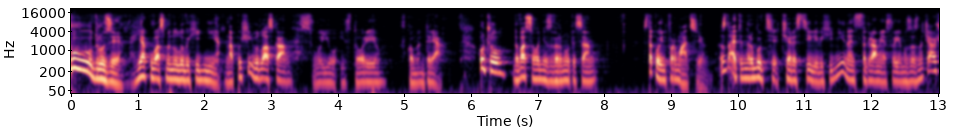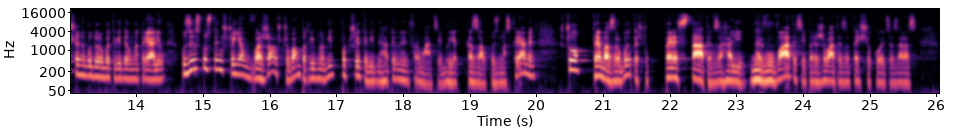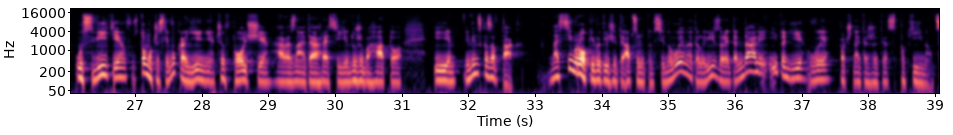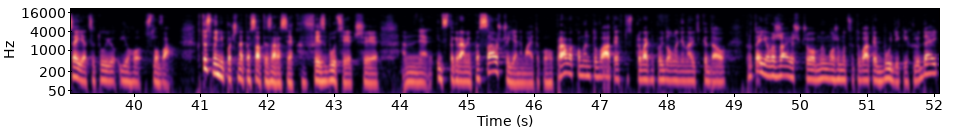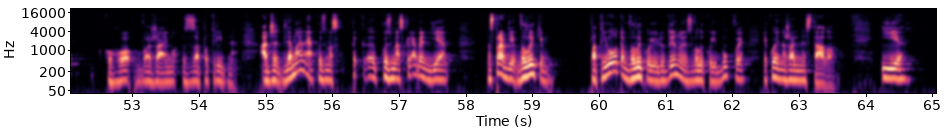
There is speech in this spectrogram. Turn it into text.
Фу, друзі, як у вас минули вихідні? Напишіть, будь ласка, свою історію в коментарях. Хочу до вас сьогодні звернутися з такою інформацією. Знаєте, не робив через цілі вихідні. На інстаграмі я своєму зазначав, що я не буду робити відеоматеріалів. У зв'язку з тим, що я вважав, що вам потрібно відпочити від негативної інформації. Бо, як казав Кузьма Скрябін, що треба зробити, щоб перестати взагалі нервуватися і переживати за те, що коїться зараз у світі, в тому числі в Україні чи в Польщі. Ви знаєте, агресії є дуже багато. І він сказав так. На 7 років виключити абсолютно всі новини, телевізори і так далі, і тоді ви почнете жити спокійно. Це я цитую його слова. Хтось мені почне писати зараз, як в Фейсбуці чи ем, Інстаграмі писав, що я не маю такого права коментувати, хтось приватні повідомлення навіть кидав. Проте я вважаю, що ми можемо цитувати будь-яких людей, кого вважаємо за потрібне. Адже для мене Кузьма, Кузьма Скрябин є насправді великим патріотом, великою людиною з великої букви, якої, на жаль, не стало. І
